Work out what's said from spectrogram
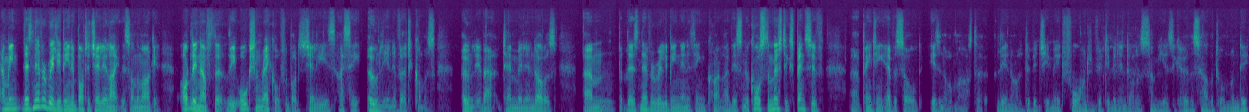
I mean, there's never really been a Botticelli like this on the market. Oddly enough, the, the auction record for Botticelli is, I say, only in inverted commas, only about $10 million. Um, Mm. But there's never really been anything quite like this. And of course, the most expensive uh, painting ever sold is an old master. Leonardo da Vinci made $450 million some years ago, the Salvator Mundi.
